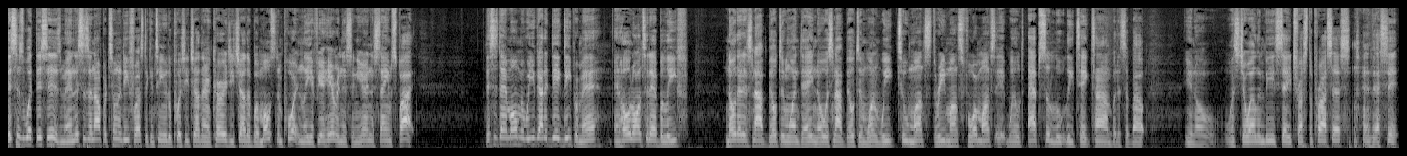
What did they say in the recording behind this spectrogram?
this is what this is, man. This is an opportunity for us to continue to push each other, encourage each other. But most importantly, if you're hearing this and you're in the same spot, this is that moment where you got to dig deeper, man, and hold on to that belief. Know that it's not built in one day. No, it's not built in one week, two months, three months, four months. It will absolutely take time, but it's about, you know, what's Joel Embiid say? Trust the process. That's it.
